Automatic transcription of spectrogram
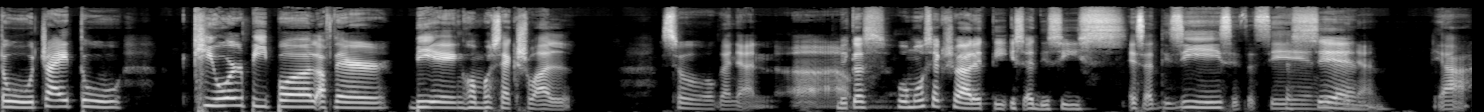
to try to cure people of their being homosexual. So, ganyan. Um, Because homosexuality is a disease. it's a disease, it's a sin. A sin. ganyan. Yeah.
